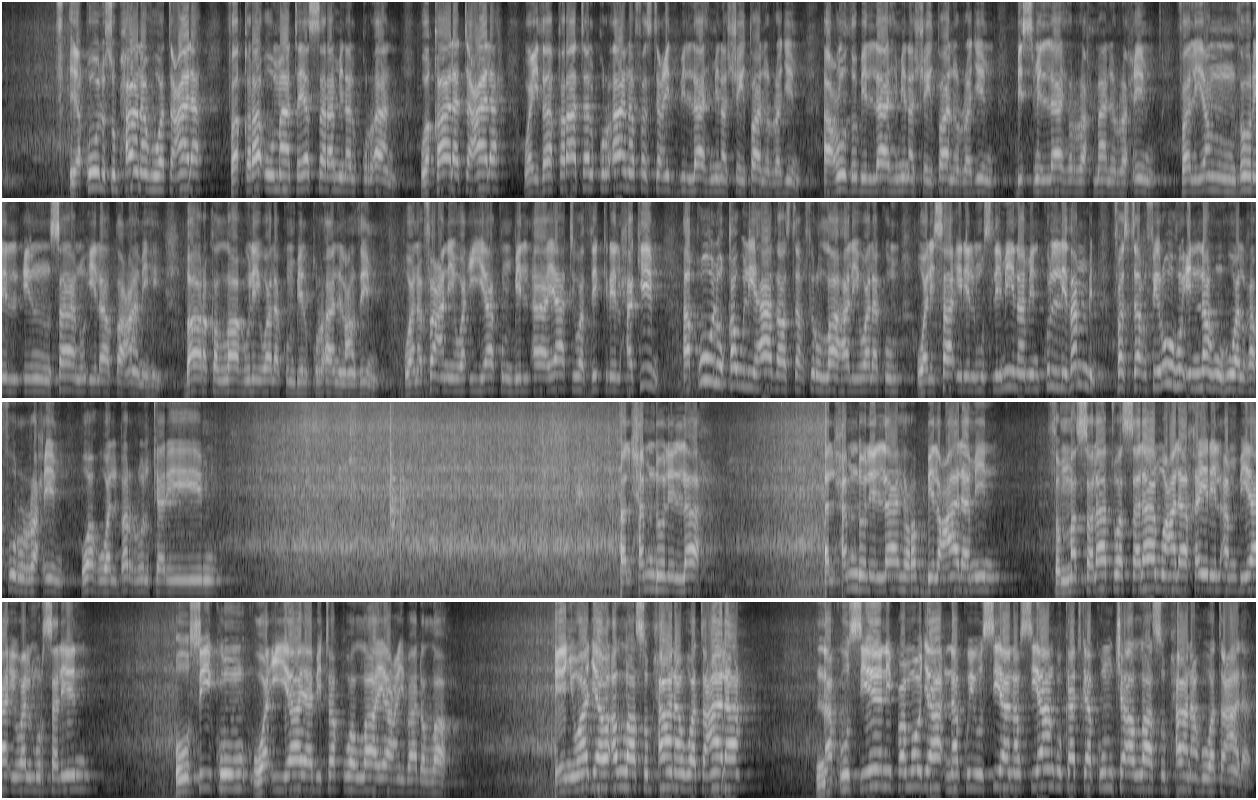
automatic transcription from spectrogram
yaqulu subhanahu wa ta'ala فاقرأوا ما تيسر من القرآن. وقال تعالى وإذا قرأت القرآن فاستعذ بالله من الشيطان الرجيم. أعوذ بالله من الشيطان الرجيم. بسم الله الرحمن الرحيم. فلينظر الإنسان إلى طعامه. بارك الله لي ولكم بالقرآن العظيم. ونفعني وإياكم بالآيات والذكر الحكيم. أقول قولي هذا واستغفر الله لي ولكم ولسائر المسلمين من كل ذنب فاستغفروه إنه هو الغفور الرحيم وهو البر الكريم. الحمد لله الحمد لله رب العالمين ثم الصلاة والسلام على خير الأنبياء والمرسلين usikum wa iyaya bitaqwa llah ya ibadallah. Enyi waja wa allah subhanahu wa taala na kuhusieni pamoja na kuihusia nafsi yangu katika kumcha allah subhanahu wa taala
